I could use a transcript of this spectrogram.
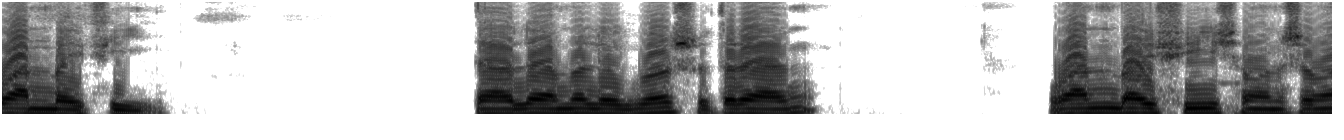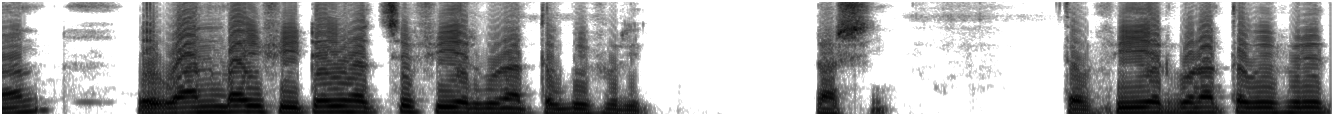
ওয়ান বাই ফি। তাহলে আমরা লিখব সুতরাং ওয়ান বাই ফি সমান সমান, এই ওয়ান বাই ফিটাই হচ্ছে ফি এর গুণাত্মক বিপরীত রাশি। তো ফি এর গুণাত্মক বিপরীত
